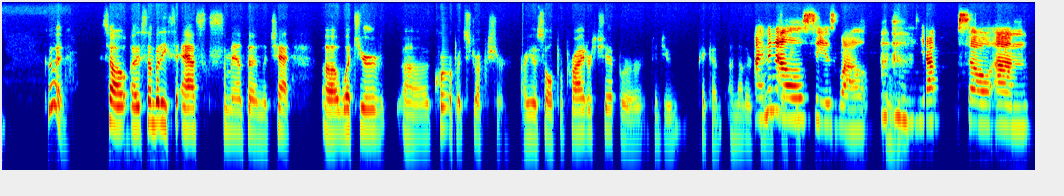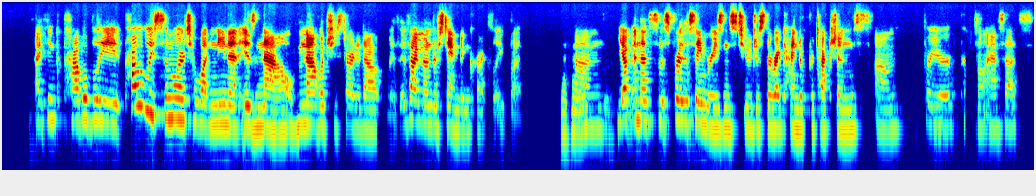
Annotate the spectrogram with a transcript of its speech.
good. So uh, somebody asks Samantha in the chat, uh, what's your uh, corporate structure? Are you a sole proprietorship or did you pick a- another? I'm an of structure? LLC as well. Mhm. Yep. So um, I think probably probably similar to what Nina is now, not what she started out with, if I'm understanding correctly. But Mhm. um, yep, and that's this for the same reasons too, just the right kind of protections um, for your personal assets.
